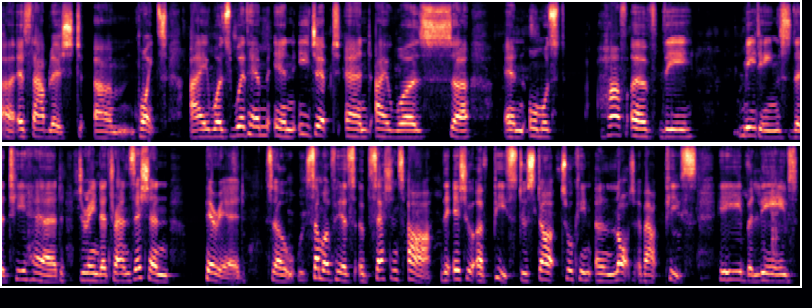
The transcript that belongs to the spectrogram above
uh, established um, points. I was with him in Egypt, and I was uh, in almost half of the meetings that he had during the transition period. So some of his obsessions are the issue of peace, to start talking a lot about peace. He believes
